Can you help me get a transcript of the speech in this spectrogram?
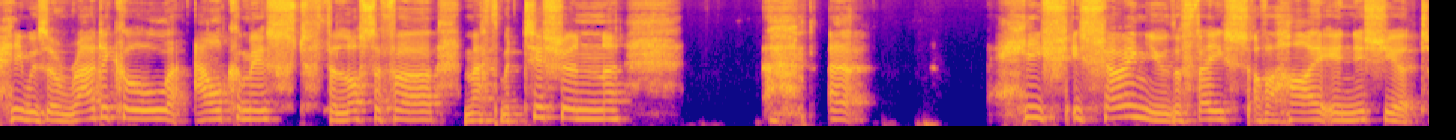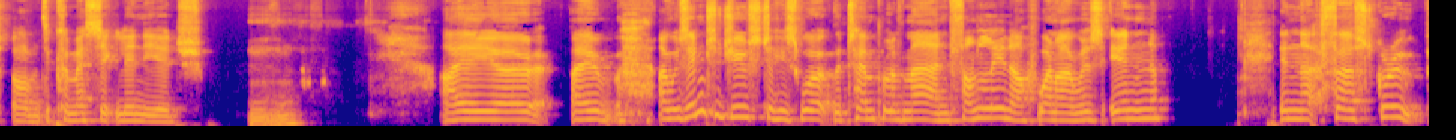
he was a radical alchemist, philosopher, mathematician. Uh, he sh- is showing you the face of a high initiate of the Kemetic lineage. Mm-hmm. I, uh, I, I was introduced to his work, The Temple of Man, funnily enough, when I was in, in that first group.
